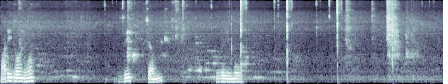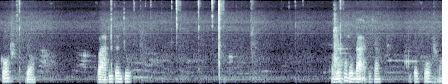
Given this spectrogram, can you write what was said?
xóa đi thôi, đúng không? Zip chấm remove. Code, rồi. Và return true còn nếu không tồn tại thì sao? Return false đúng không?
